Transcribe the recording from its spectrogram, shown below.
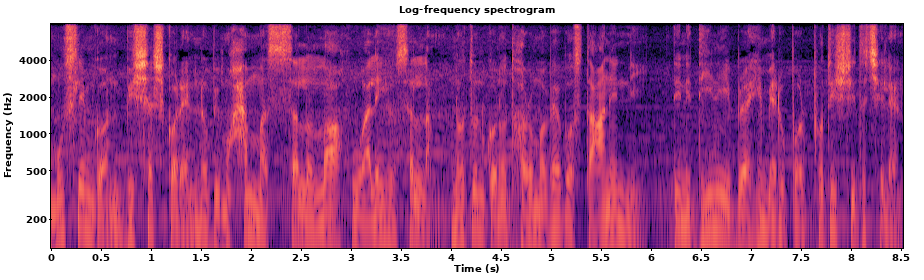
মুসলিমগণ বিশ্বাস করেন নবী মোহাম্মদ সাল্লু আলহিহসাল্লাম নতুন কোনো ধর্ম ব্যবস্থা আনেননি তিনি দিন ইব্রাহিমের উপর প্রতিষ্ঠিত ছিলেন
